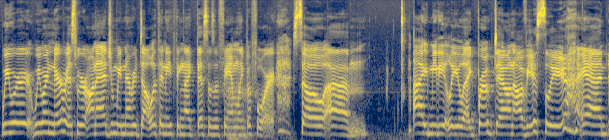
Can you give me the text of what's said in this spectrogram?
we were we were nervous. We were on edge, and we'd never dealt with anything like this as a family before. So. Um, I immediately like broke down, obviously, and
